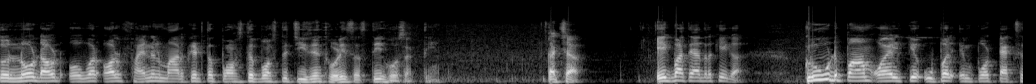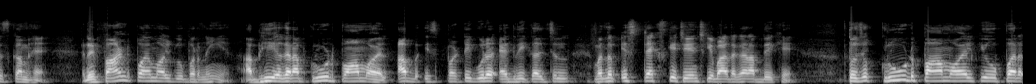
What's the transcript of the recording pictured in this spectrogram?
तो no doubt overall final market तक पहुँचते पहुँचते चीज़ें थोड़ी सस्ती हो सकती हैं। अच्छा एक बात याद रखिएगा क्रूड पाम ऑयल के ऊपर इंपोर्ट टैक्सेस कम है। रिफाइंड पाम ऑयल के ऊपर नहीं है। अभी अगर आप क्रूड पाम ऑयल अब इस पर्टिकुलर एग्रीकल्चर मतलब इस टैक्स के चेंज के बाद अगर आप देखें तो जो क्रूड पाम ऑयल के ऊपर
